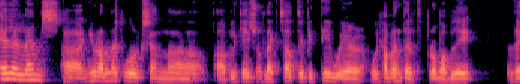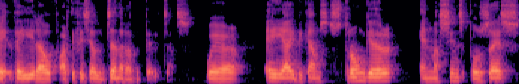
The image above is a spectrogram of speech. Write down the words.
LLMs, uh, neural networks, and uh, applications like ChatGPT, where we have entered probably the, the era of artificial general intelligence, where AI becomes stronger and machines possess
